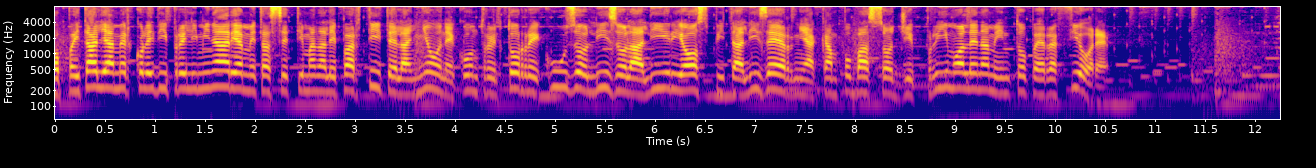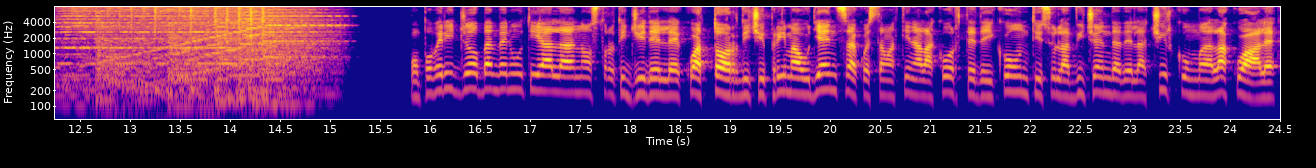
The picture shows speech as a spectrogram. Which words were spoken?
Coppa Italia mercoledì preliminari a metà settimana le partite, l'Agnone contro il Torre Cuso, l'Isola Liri ospita l'Isernia, Campobasso oggi primo allenamento per Fiore. Buon pomeriggio, benvenuti al nostro TG delle 14. Prima udienza questa mattina alla Corte dei Conti sulla vicenda della Circum, la quale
